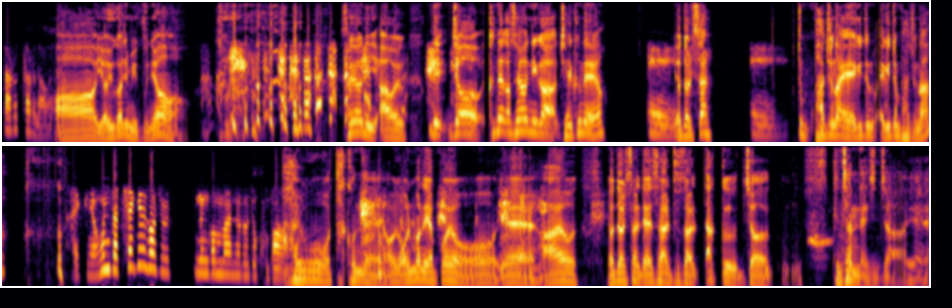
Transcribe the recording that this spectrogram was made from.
따로따로 나오더라고요. 아 여유가 좀 있군요. 아, 서연이. 아 근데 저 큰애가 서연이가 제일 큰애예요. 네. 여덟 살. 네. 좀 봐주나 애기 좀 애기 좀 봐주나? 아니, 그냥 혼자 책 읽어주는 것만으로도 고마워요. 아이고 다 컸네. 어, 얼마나 예뻐요. 예. 네. 아유 여덟 살, 네 살, 두살딱 그 저 괜찮네 진짜. 예.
